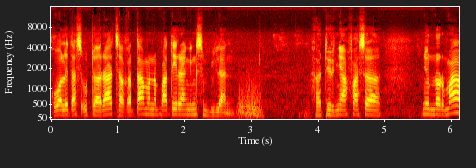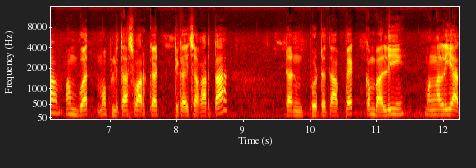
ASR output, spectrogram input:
kualitas udara Jakarta menempati ranking 9. Hadirnya fase new normal membuat mobilitas warga DKI Jakarta dan Bodetabek kembali mengeliat.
